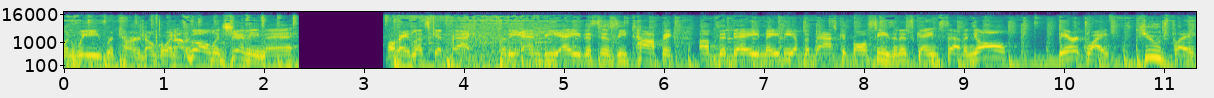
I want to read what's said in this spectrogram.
when we return. Don't go anywhere. I'm going with Jimmy, man. Okay, let's get back to the NBA. This is the topic of the day, maybe of the basketball season. It's game seven. Y'all, Derrick White, huge play,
